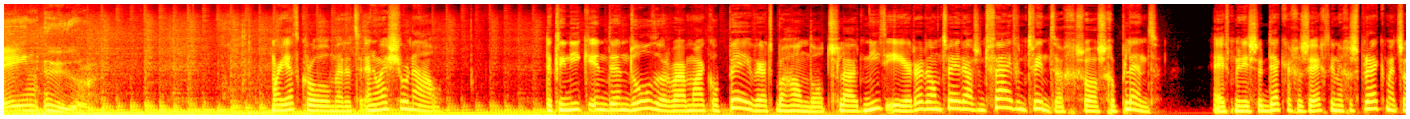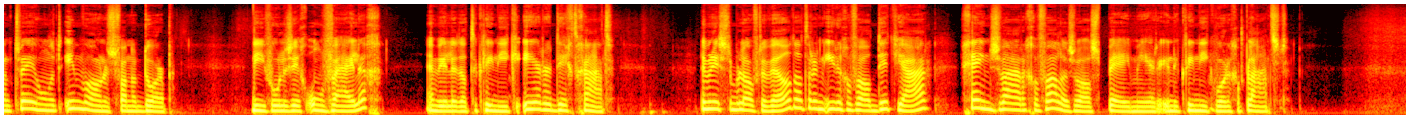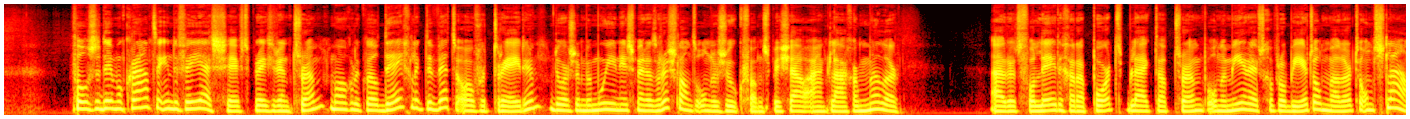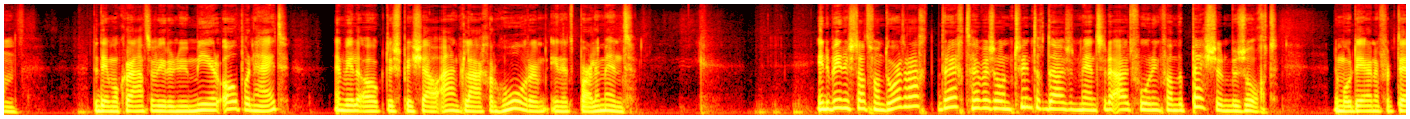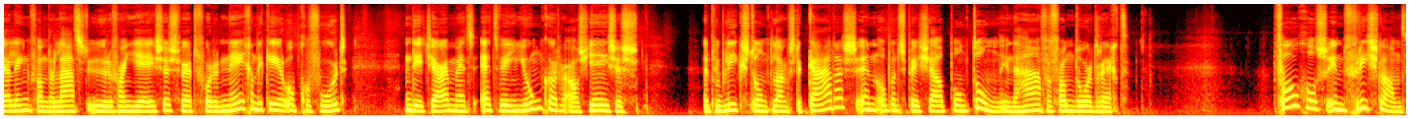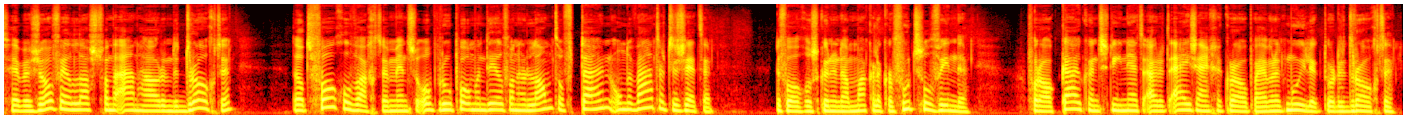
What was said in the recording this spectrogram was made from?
1 uur. Mariette Krol met het NOS Journaal. De kliniek in Den Dolder waar Michael P. werd behandeld... sluit niet eerder dan 2025, zoals gepland. Heeft minister Dekker gezegd in een gesprek met zo'n 200 inwoners van het dorp. Die voelen zich onveilig en willen dat de kliniek eerder dichtgaat. De minister beloofde wel dat er in ieder geval dit jaar... geen zware gevallen zoals P. meer in de kliniek worden geplaatst. Volgens de democraten in de VS heeft president Trump mogelijk wel degelijk de wet overtreden... door zijn bemoeienis met het Ruslandonderzoek van speciaal aanklager Mueller. Uit het volledige rapport blijkt dat Trump onder meer heeft geprobeerd om Mueller te ontslaan. De democraten willen nu meer openheid en willen ook de speciaal aanklager horen in het parlement. In de binnenstad van Dordrecht hebben zo'n 20.000 mensen de uitvoering van The Passion bezocht... De moderne vertelling van de laatste uren van Jezus werd voor de negende keer opgevoerd. En dit jaar met Edwin Jonker als Jezus. Het publiek stond langs de kades en op een speciaal ponton in de haven van Dordrecht. Vogels in Friesland hebben zoveel last van de aanhoudende droogte... dat vogelwachten mensen oproepen om een deel van hun land of tuin onder water te zetten. De vogels kunnen dan makkelijker voedsel vinden. Vooral kuikens die net uit het ei zijn gekropen hebben het moeilijk door de droogte.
